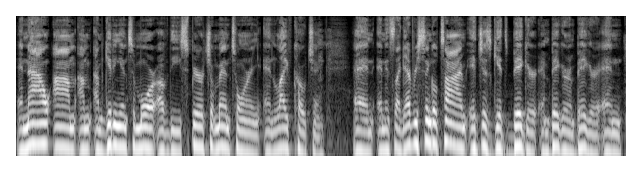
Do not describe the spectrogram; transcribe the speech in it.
and now um, I'm I'm getting into more of the spiritual mentoring and life coaching, and and it's like every single time it just gets bigger and bigger and bigger, and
